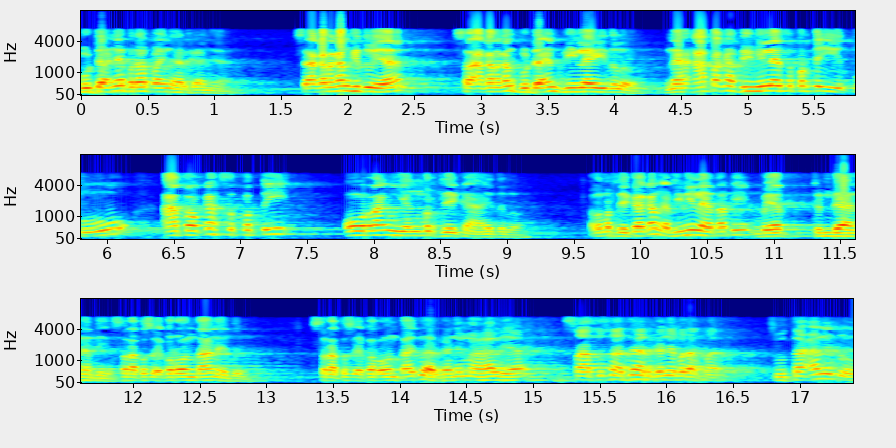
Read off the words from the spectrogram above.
Budaknya berapa ini harganya? Seakan-akan gitu ya. Seakan-akan budaknya dinilai itu loh. Nah, apakah dinilai seperti itu ataukah seperti orang yang merdeka itu loh. Kalau merdeka kan nggak dinilai tapi bayar denda nanti 100 ekor onta itu. 100 ekor onta itu harganya mahal ya. Satu saja harganya berapa? Jutaan itu.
